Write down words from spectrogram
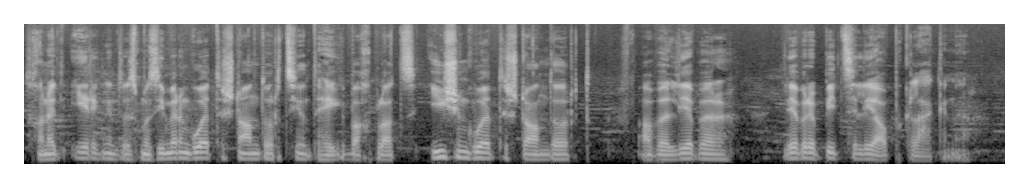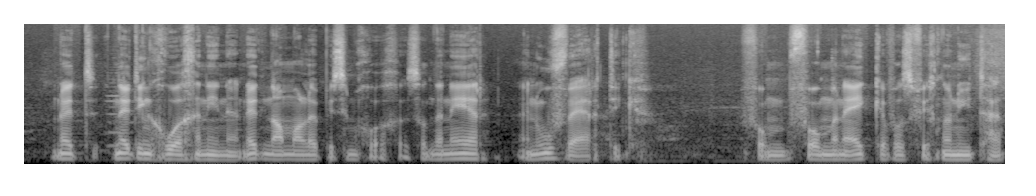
Es kann nicht irgendwas, muss immer ein guter Standort sein und der Hegebachplatz ist ein guter Standort, aber lieber, lieber ein bisschen abgelegener. Nicht, nicht in den Kuchen rein, nicht nochmal etwas im Kuchen, sondern eher eine Aufwertung vom, von einer Ecke, wo es vielleicht noch nichts hat.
